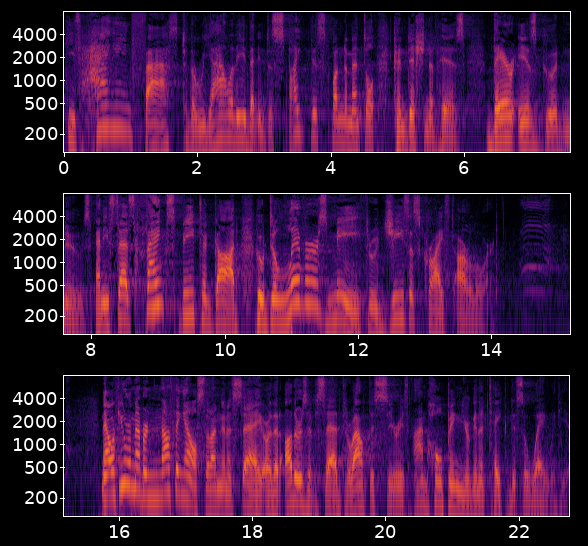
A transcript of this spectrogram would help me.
he's hanging fast to the reality that, in, despite this fundamental condition of his, there is good news. And he says, Thanks be to God who delivers me through Jesus Christ our Lord. Now, if you remember nothing else that I'm going to say or that others have said throughout this series, I'm hoping you're going to take this away with you.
